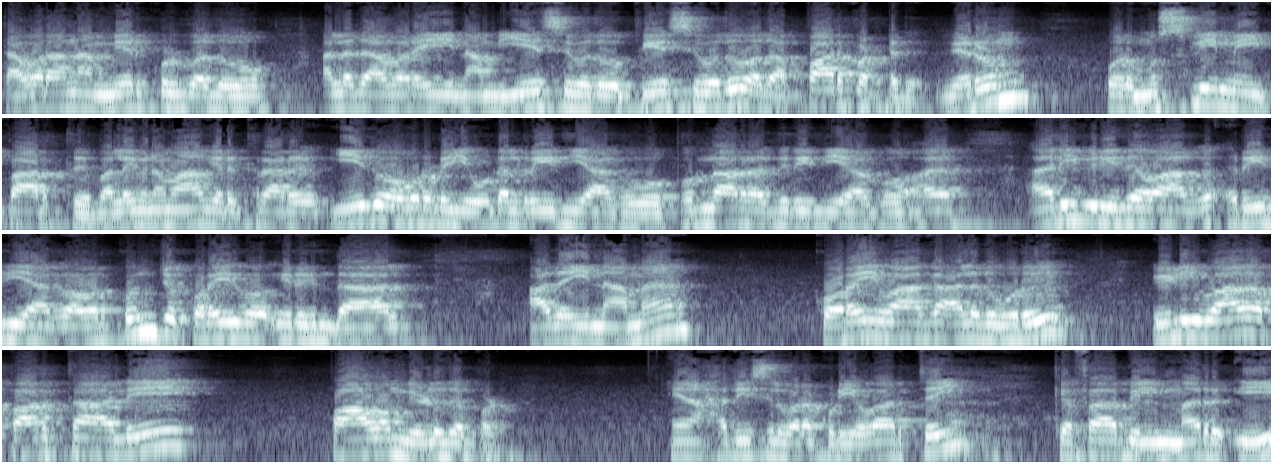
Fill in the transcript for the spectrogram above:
தவறாக நாம் மேற்கொள்வதோ அல்லது அவரை நாம் ஏசுவதோ பேசுவதோ அது அப்பாற்பட்டது. வெறும் ஒரு முஸ்லீமை பார்த்து பலவீனமாக இருக்கிறாரு. ஏதோ அவருடைய உடல் ரீதியாகவோ பொருளாதார ரீதியாகவோ அ- அறிவு ரீதியாக ரீதியாக அவர் கொஞ்சம் குறைவோ இருந்தால் அதை நாம குறைவாக அல்லது ஒரு இழிவாக பார்த்தாலே பாவம் எழுதப்படும். ஏன்னா ஹதீஸில் வரக்கூடிய வார்த்தை கெஃபாபில் மர் இ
